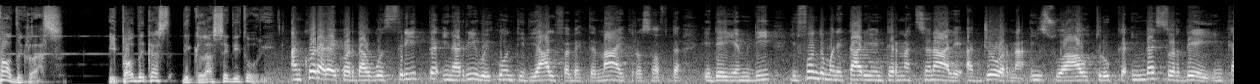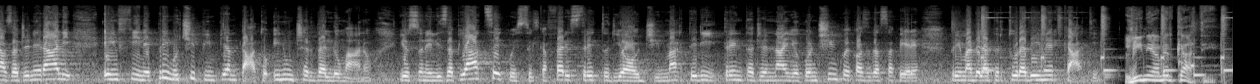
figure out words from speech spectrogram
Podclass, i podcast di classe editori. Ancora record a Wall Street, in arrivo i conti di Alphabet, Microsoft ed AMD, il Fondo Monetario Internazionale aggiorna il suo outlook, Investor Day in casa generali e infine primo chip impiantato in un cervello umano. Io sono Elisa Piazza e questo è il caffè ristretto di oggi, martedì 30 gennaio con 5 cose da sapere prima dell'apertura dei mercati. Linea mercati.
